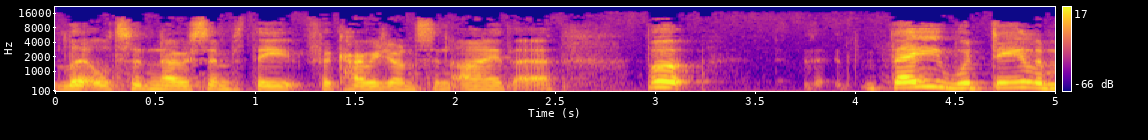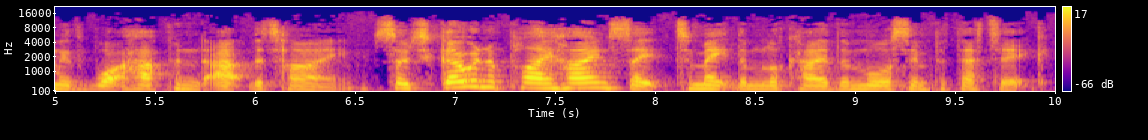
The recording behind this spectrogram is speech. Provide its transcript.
little to no sympathy for Carrie Johnson either. But they were dealing with what happened at the time. So to go and apply hindsight to make them look either more sympathetic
